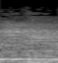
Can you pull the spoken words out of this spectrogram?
Yeah.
